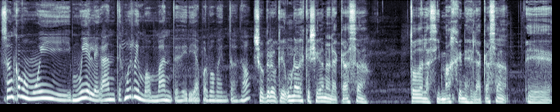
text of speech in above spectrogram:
son como muy, muy elegantes, muy rimbombantes, diría, por momentos, ¿no? Yo creo que una vez que llegan a la casa, todas las imágenes de la casa... Eh,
